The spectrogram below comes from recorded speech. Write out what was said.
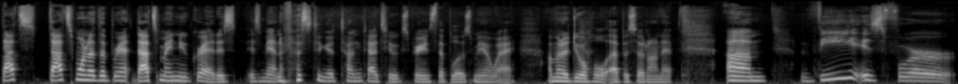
that's that's one of the brand that's my new grid is is manifesting a tongue tattoo experience that blows me away. I'm going to do a whole episode on it. Um, V is for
